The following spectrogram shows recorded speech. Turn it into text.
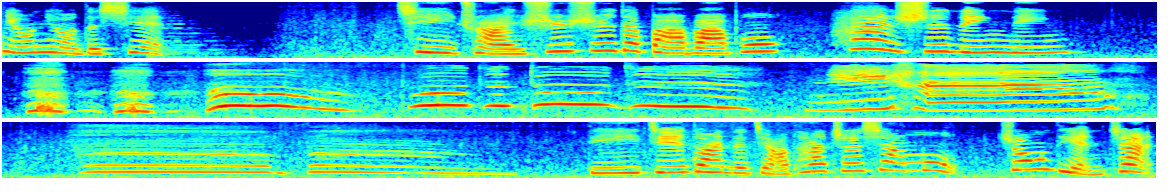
扭扭的线。气喘吁吁的爸爸波汗湿淋淋。兔子，兔子，你好，好棒！第一阶段的脚踏车项目终点站，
